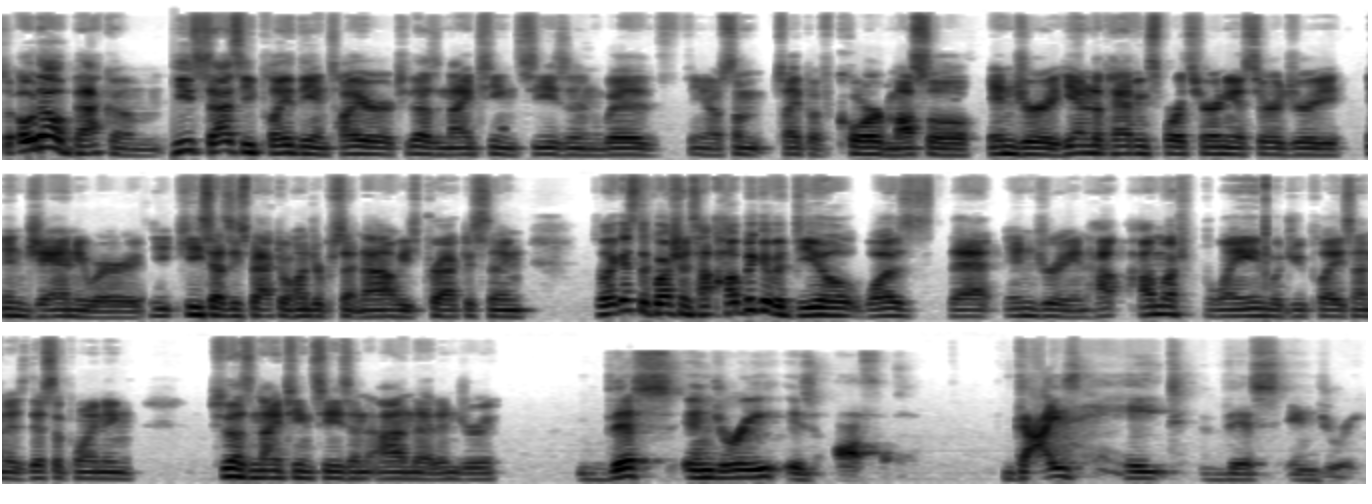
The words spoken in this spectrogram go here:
So Odell Beckham, he says he played the entire 2019 season with, you know, some type of core muscle injury. He ended up having sports hernia surgery in January. He, he says he's back to 100% now. He's practicing. So I guess the question is, how, how big of a deal was that injury, and how, how much blame would you place on his disappointing 2019 season on that injury? This injury is awful. Guys hate this injury.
